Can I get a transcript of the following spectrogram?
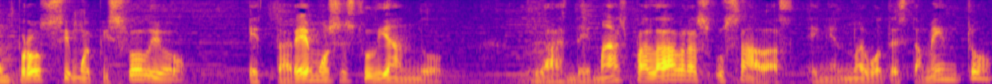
Un próximo episodio estaremos estudiando las demás palabras usadas en el Nuevo Testamento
